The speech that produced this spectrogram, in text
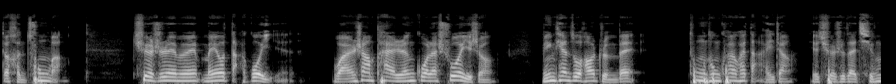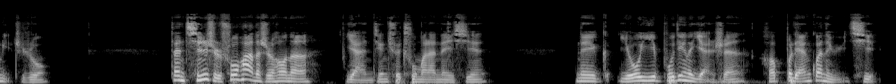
的很匆忙，确实因为没有打过瘾。晚上派人过来说一声，明天做好准备，痛痛快快打一仗，也确实在情理之中。但秦使说话的时候呢，眼睛却充满了内心，那个犹疑不定的眼神和不连贯的语气，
